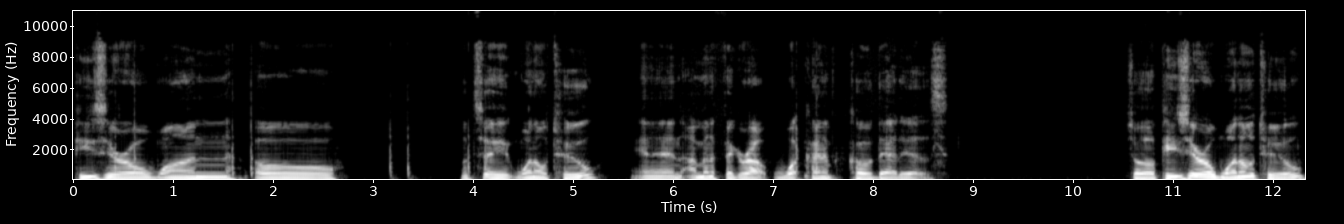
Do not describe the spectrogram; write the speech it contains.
P010 let's say 102, and I'm going to figure out what kind of code that is. So P0102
